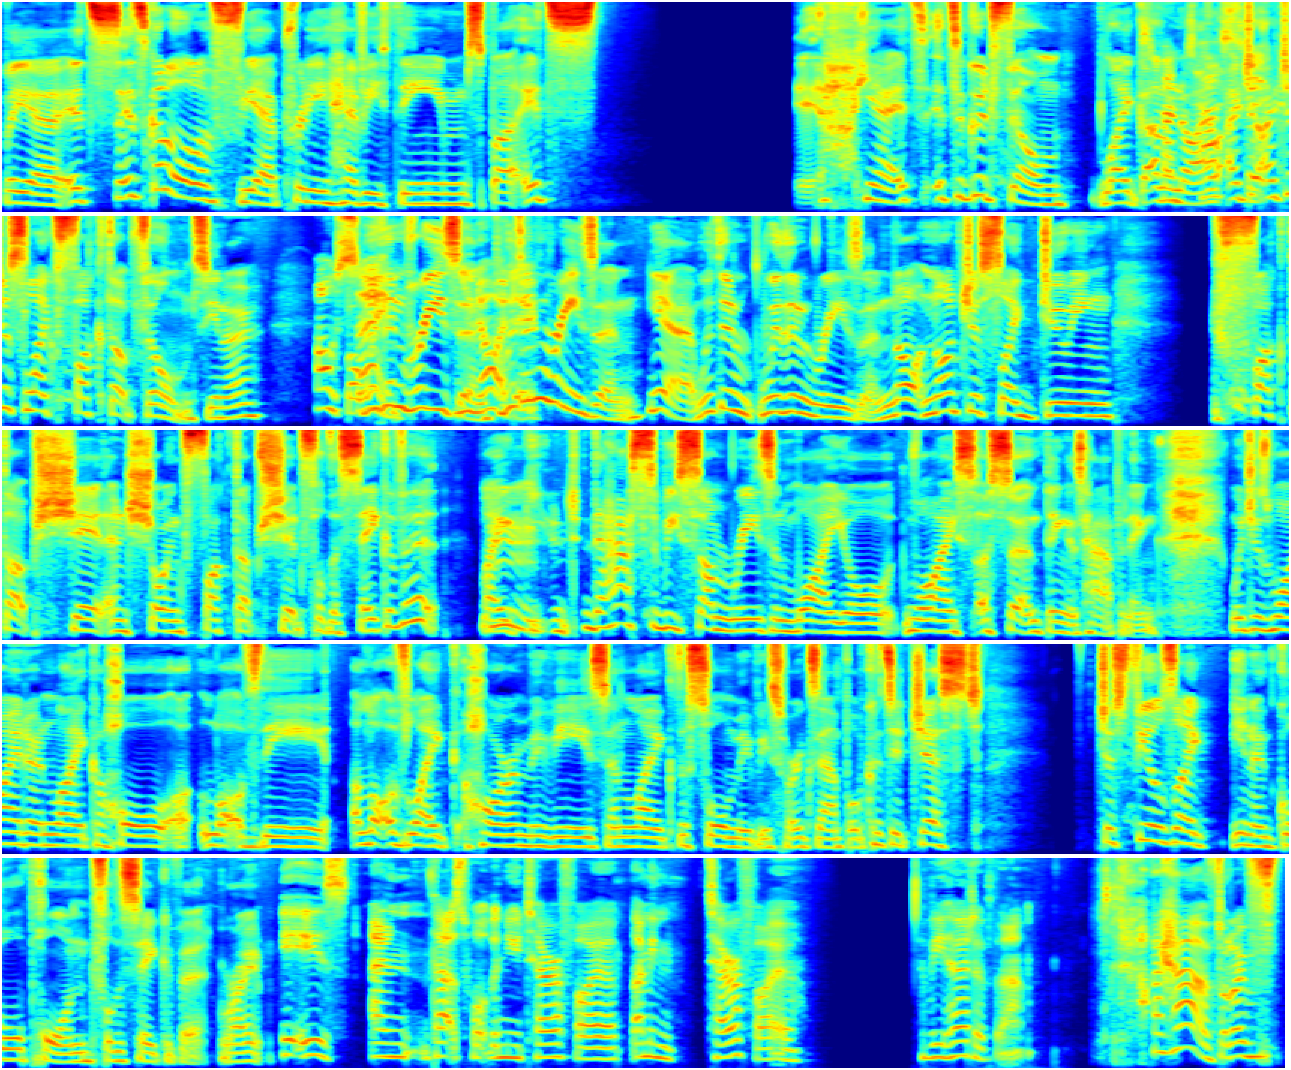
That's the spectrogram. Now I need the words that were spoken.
But yeah, it's it's got a lot of yeah pretty heavy themes, but it's yeah it's it's a good film. Like I don't know, I, I, I just like fucked up films, you know. Oh, But same. within reason, You know within reason, yeah, within within reason, not not just like doing fucked up shit and showing fucked up shit for the sake of it. Like hmm. y- there has to be some reason why you're why a certain thing is happening, which is why I don't like a whole a lot of the a lot of like horror movies and like the Saw movies, for example, because it just just feels like you know gore porn for the sake of it, right? It is, and that's what the new Terrifier. I mean, Terrifier. Have you heard of that? I have, but I've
